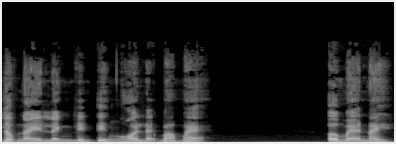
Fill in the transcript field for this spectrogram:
Lúc này lành lên tiếng hỏi lại bà mẹ. Ơ mẹ này,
